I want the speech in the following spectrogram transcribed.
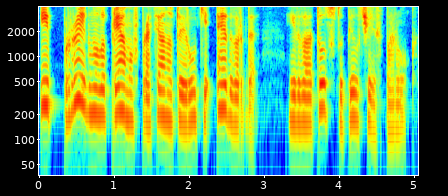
и прыгнула прямо в протянутые руки Эдварда, едва тот ступил через порог.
